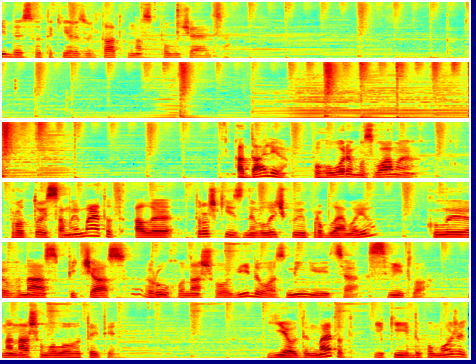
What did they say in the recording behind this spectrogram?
І десь отакий результат у нас виходить. А далі поговоримо з вами про той самий метод, але трошки з невеличкою проблемою, коли в нас під час руху нашого відео змінюється світло на нашому логотипі. Є один метод, який допоможе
